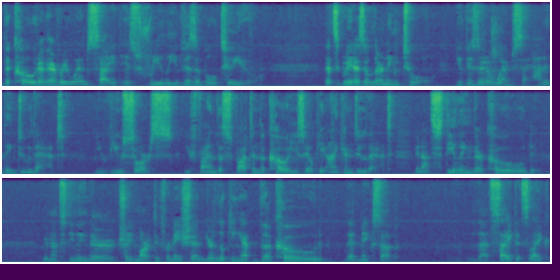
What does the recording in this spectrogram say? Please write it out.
the code of every website is freely visible to you. That's great as a learning tool. You visit a website. How did they do that? You view source. You find the spot in the code and you say, okay, I can do that. You're not stealing their code. You're not stealing their trademarked information. You're looking at the code that makes up that site. It's like,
